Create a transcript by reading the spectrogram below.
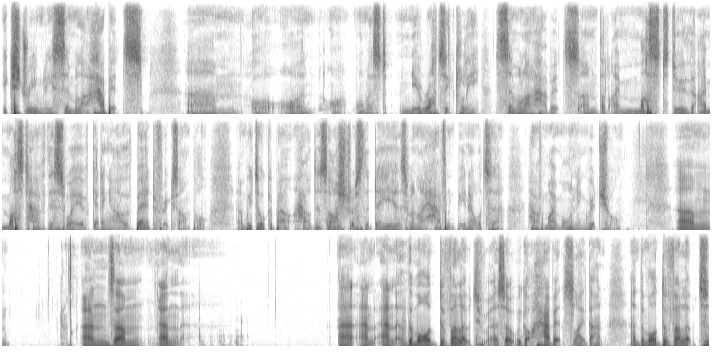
extremely similar habits, um, or, or, or, almost neurotically similar habits um, that I must do. That I must have this way of getting out of bed, for example. And we talk about how disastrous the day is when I haven't been able to have my morning ritual. Um, and um, and and and the more developed, so we got habits like that, and the more developed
